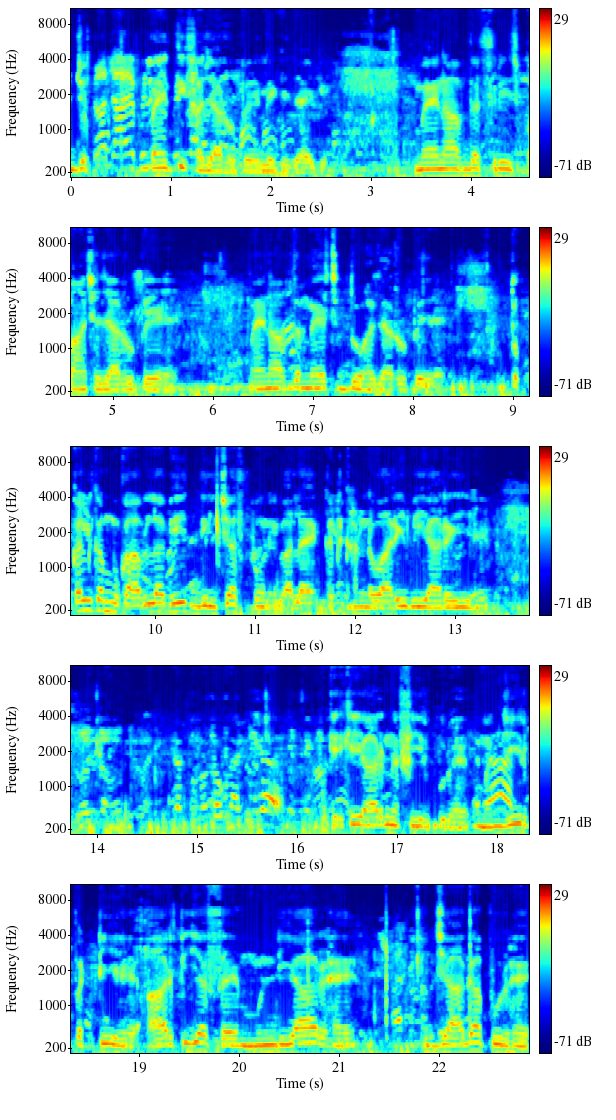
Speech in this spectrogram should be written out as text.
जो पैंतीस हज़ार रुपये लेके जाएगी। मैन ऑफ़ द सीरीज़ पाँच हज़ार रुपये है। मैन ऑफ़ द मैच दो हज़ार रुपये है। तो कल का मुकाबला भी दिलचस्प होने वाला है। कल खंडवारी भी आ रही है। के के आर नसीरपुर है, मंजीर पट्टी है आर पी एस है, मुंडियार है, जागापुर है।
